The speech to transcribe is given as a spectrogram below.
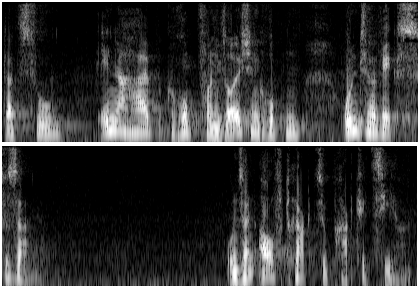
dazu, innerhalb von solchen Gruppen unterwegs zu sein, unseren Auftrag zu praktizieren.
